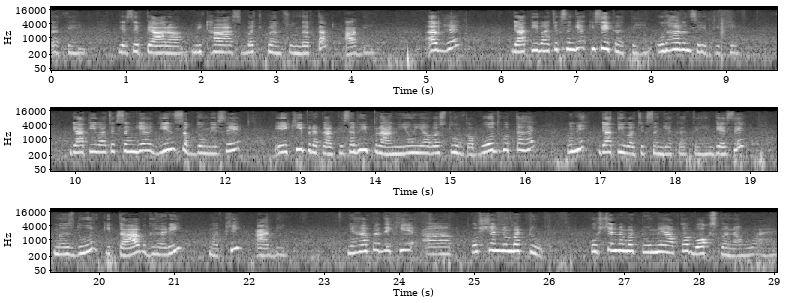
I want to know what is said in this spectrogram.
कहते हैं। जैसे प्यारा, मिठास, बचपन, सुंदरता आदि। अब है, जातिवाचक संज्ञा किसे कहते हैं? उदाहरण सहित लिखिए। जातिवाचक संज्ञा जिन शब्दों में से एक ही प्रकार के सभी प्राणियों या वस्तुओं का बोध होता है, उन्हें जातिवाचक संज्ञा कहते हैं, जैसे मजदूर, किताब, घड़ी, मक्खी आदि। यहाँ पर देखिए question number two question number two में आपका बॉक्स बना हुआ है।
